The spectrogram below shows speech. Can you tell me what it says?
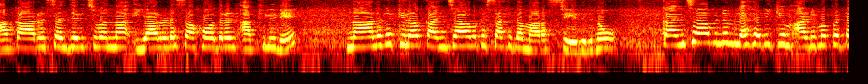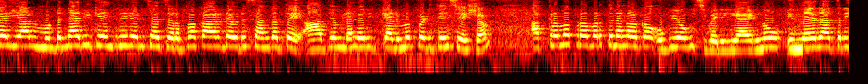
ആ കാറിൽ സഞ്ചരിച്ചു വന്ന ഇയാളുടെ സഹോദരൻ അഖിലിനെ നാലര കിലോ കഞ്ചാവ് സഹിതം അറസ്റ്റ് ചെയ്തിരുന്നു. കഞ്ചാവിനും ലഹരിക്കും അടിമപ്പെട്ട ഇയാൾ മുണ്ടനാരി കേന്ദ്രീകരിച്ച ചെറുപ്പക്കാരുടെ ഒരു സംഘത്തെ ആദ്യം ലഹരിക്ക് അടിമപ്പെടുത്തിയ ശേഷം അക്രമ പ്രവർത്തനങ്ങൾക്ക് ഉപയോഗിച്ചു വരികയായിരുന്നു. ഇന്നലെ രാത്രി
